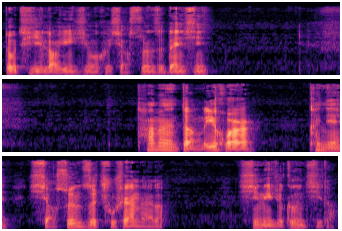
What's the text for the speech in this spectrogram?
都替老英雄和小孙子担心。他们等了一会儿，看见小孙子出山来了，心里就更急了。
